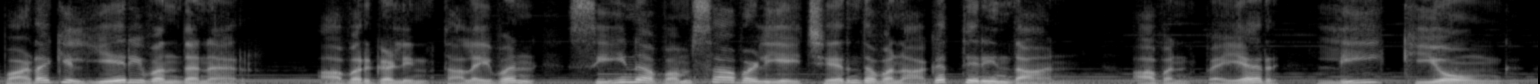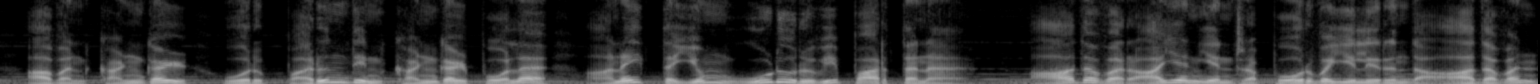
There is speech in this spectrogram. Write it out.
படகில் ஏறி வந்தனர். அவர்களின் தலைவன் சீன வம்சாவளியைச் சேர்ந்தவனாக தெரிந்தான். அவன் பெயர் லீ கியோங். அவன் கண்கள் ஒரு பருந்தின் கண்கள் போல அனைத்தையும் ஊடுருவி பார்த்தன. ஆதவராயன் என்ற போர்வையில் இருந்த ஆதவன்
